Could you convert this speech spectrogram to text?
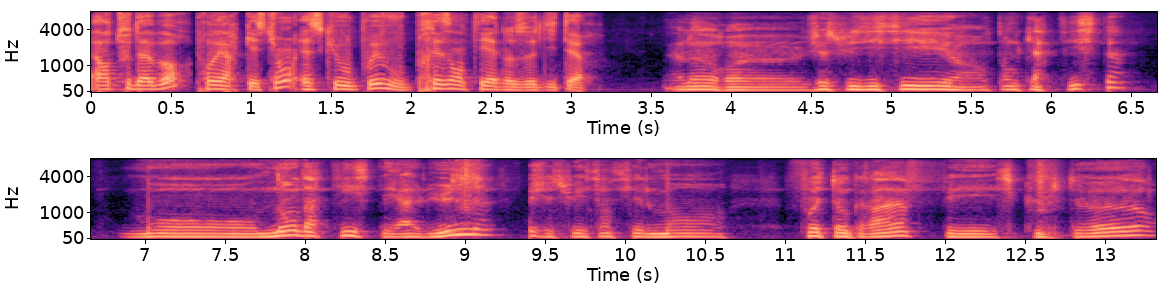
Alors tout d'abord, première question, est-ce que vous pouvez vous présenter à nos auditeurs? Alors, euh, je suis ici en tant qu'artiste. Mon nom d'artiste est Alune. Je suis essentiellement photographe et sculpteur,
